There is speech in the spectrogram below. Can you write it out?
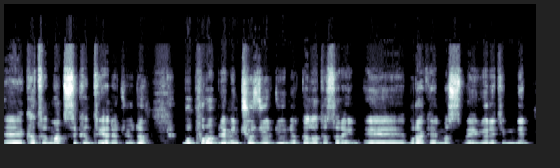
e, katılmak sıkıntı yaratıyordu. Bu problemin çözüldüğünü Galatasaray'ın e, Burak Elmas ve yönetiminin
